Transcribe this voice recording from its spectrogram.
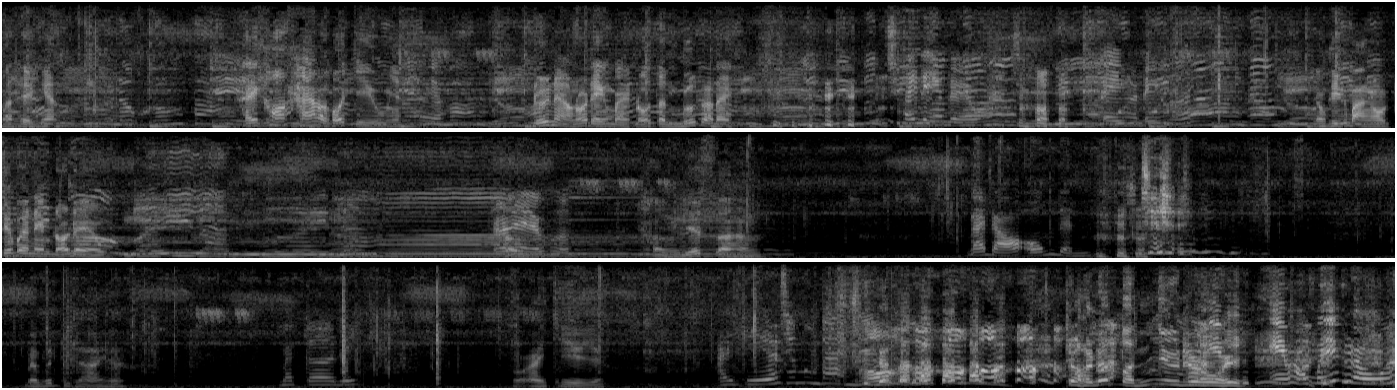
mà thiệt nha. Thấy khó khá là khó chịu nha đứa nào nói đen bạc đổ tình bước ra đây. Thấy đèn đều á. đèn là đèn hết. Trong khi các bạn ngồi kế bên em đổ đều. Đỏ đều hả? Hận dễ sợ hận bả đỏ ổn định. Ba bích đi lại hả? ba cơ đi. Có ai chia vậy? Ai kia? Chào mừng bạn. Trời nó tỉnh như rồi. em không biết luôn.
